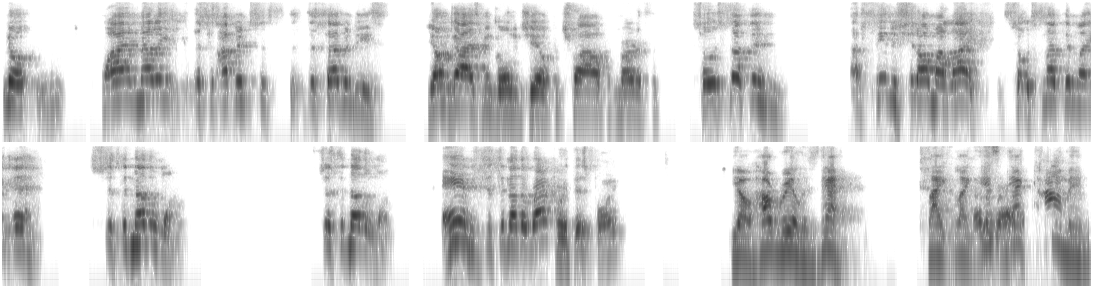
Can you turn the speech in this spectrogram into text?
you know, why Melly, listen, I've been since the 70s. Young guys been going to jail for trial for murder. For, so it's nothing. I've seen this shit all my life. So it's nothing like, eh, it's just another one. It's just another one. And it's just another rapper at this point. Yo, how real is that? Like, like another it's rapper. that common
